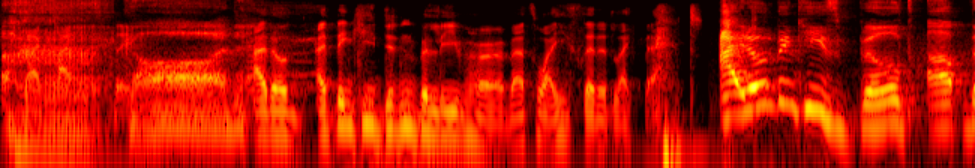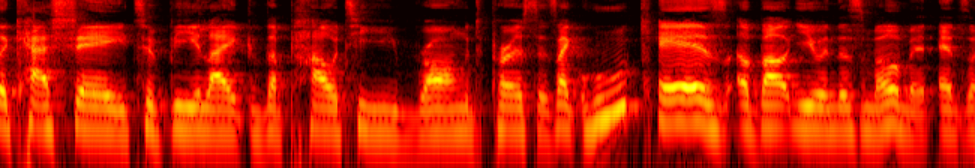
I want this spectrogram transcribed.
That kind of thing. god I don't. I think he didn't believe her. That's why he said it like that. i don't think he's built up the cachet to be like the pouty wronged person it's like who cares about you in this moment and so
